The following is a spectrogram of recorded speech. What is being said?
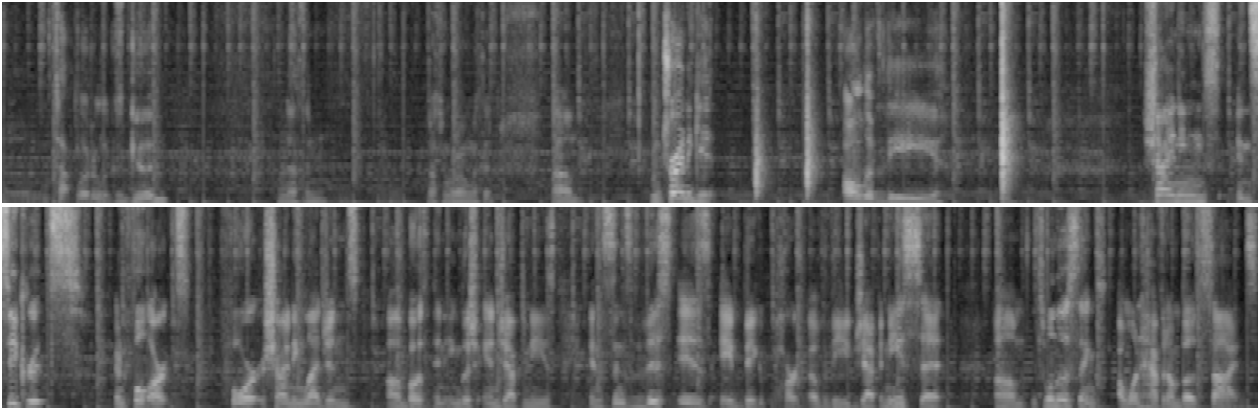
Um, top loader looks good. Nothing, nothing wrong with it. Um, I'm trying to get all of the shinings and secrets and full arts for Shining Legends, um, both in English and Japanese. And since this is a big part of the Japanese set, um, it's one of those things. I want to have it on both sides.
